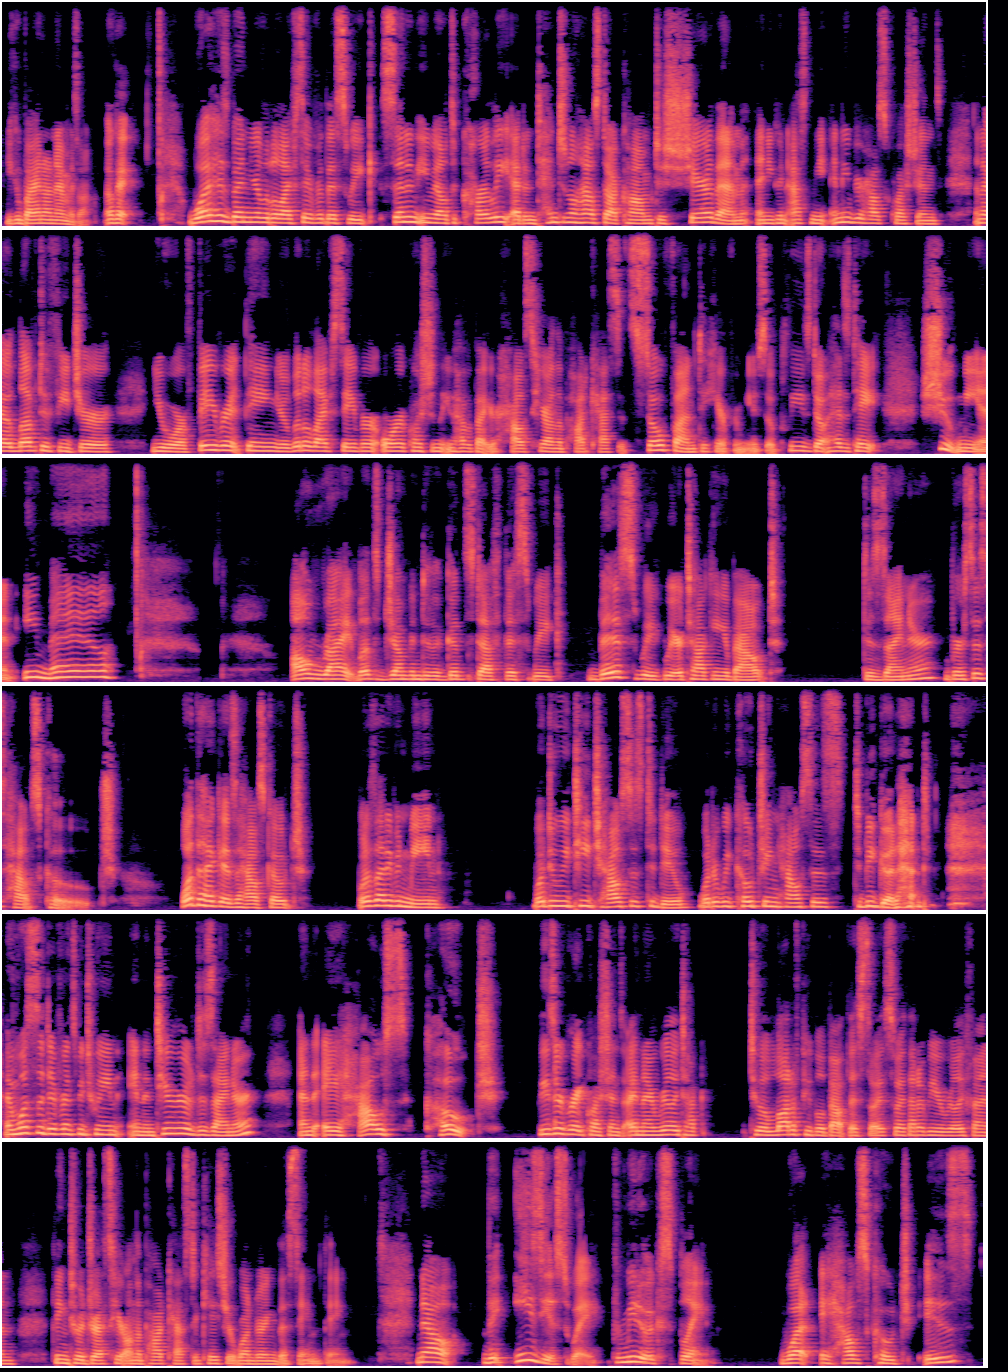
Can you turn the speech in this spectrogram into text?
You can buy it on Amazon. Okay, what has been your little lifesaver this week? Send an email to carly at intentionalhouse.com to share them, and you can ask me any of your house questions. And I would love to feature your favorite thing, your little lifesaver, or a question that you have about your house here on the podcast. It's so fun to hear from you. So please don't hesitate. Shoot me an email. All right, let's jump into the good stuff this week. This week, we are talking about designer versus house coach. What the heck is a house coach? What does that even mean? What do we teach houses to do? What are we coaching houses to be good at? And what's the difference between an interior designer and a house coach? These are great questions. And I really talk to a lot of people about this. So I, so I thought it'd be a really fun thing to address here on the podcast in case you're wondering the same thing. Now, the easiest way for me to explain what a house coach is,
